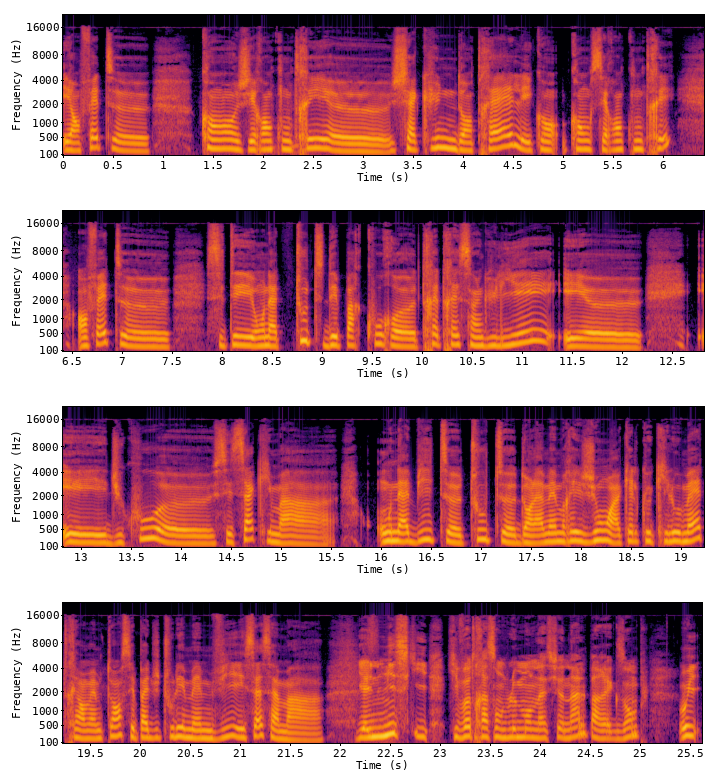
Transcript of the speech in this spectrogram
Et en fait, quand j'ai rencontré chacune d'entre elles et quand, quand on s'est rencontrés, en fait, c'était, on a toutes des parcours très très singuliers et et du coup, c'est ça qui m'a on habite toutes dans la même région à quelques kilomètres et en même temps c'est pas du tout les mêmes vies. Et ça ça m'a il y a une miss qui qui vote Rassemblement national par exemple. Oui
